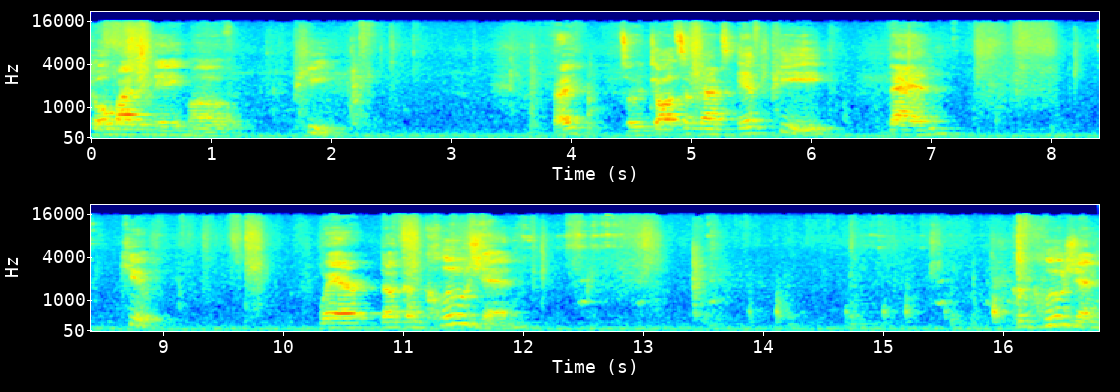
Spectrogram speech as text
go by the name of P. Right? So we call it sometimes if P, then Q. Where the conclusion conclusion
